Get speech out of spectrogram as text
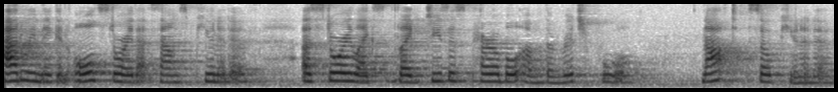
How do we make an old story that sounds punitive, a story like, like Jesus' parable of the rich fool, not so punitive,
